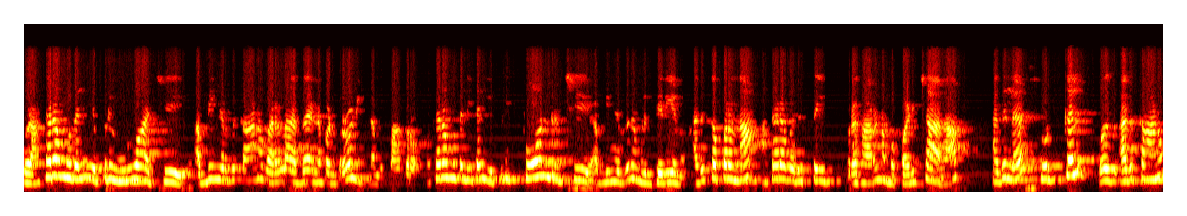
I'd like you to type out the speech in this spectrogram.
ஒரு அகர முதலி எப்படி உருவாச்சு அப்படிங்கிறதுக்கான வரலாறு தான் என்ன பண்றோம் இன்னைக்கு நம்ம பாக்குறோம் அகரமுதலிகள் எப்படி தோன்றுச்சு அப்படிங்கிறது நம்மளுக்கு தெரியணும். அதுக்கப்புறம் தான் அகர வரிசை பிரகாரம் நம்ம படிச்சாதான் அதுல சொற்கள் அதுக்கான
